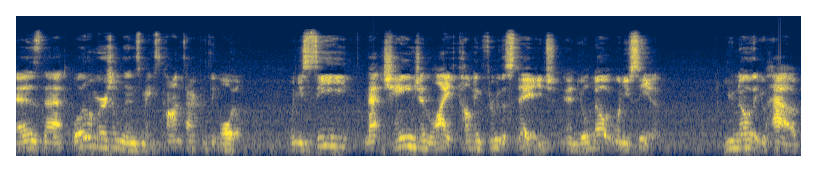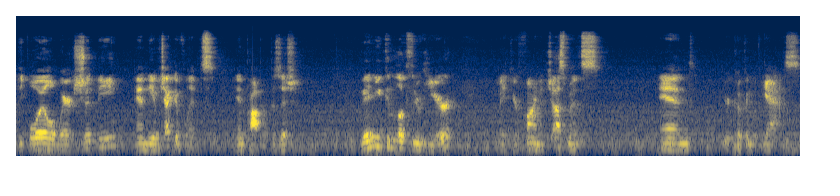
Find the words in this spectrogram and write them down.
as that oil immersion lens makes contact with the oil. When you see that change in light coming through the stage, and you'll know it when you see it, you know that you have the oil where it should be and the objective lens in proper position. Then you can look through here make your fine adjustments, and you're cooking with gas.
